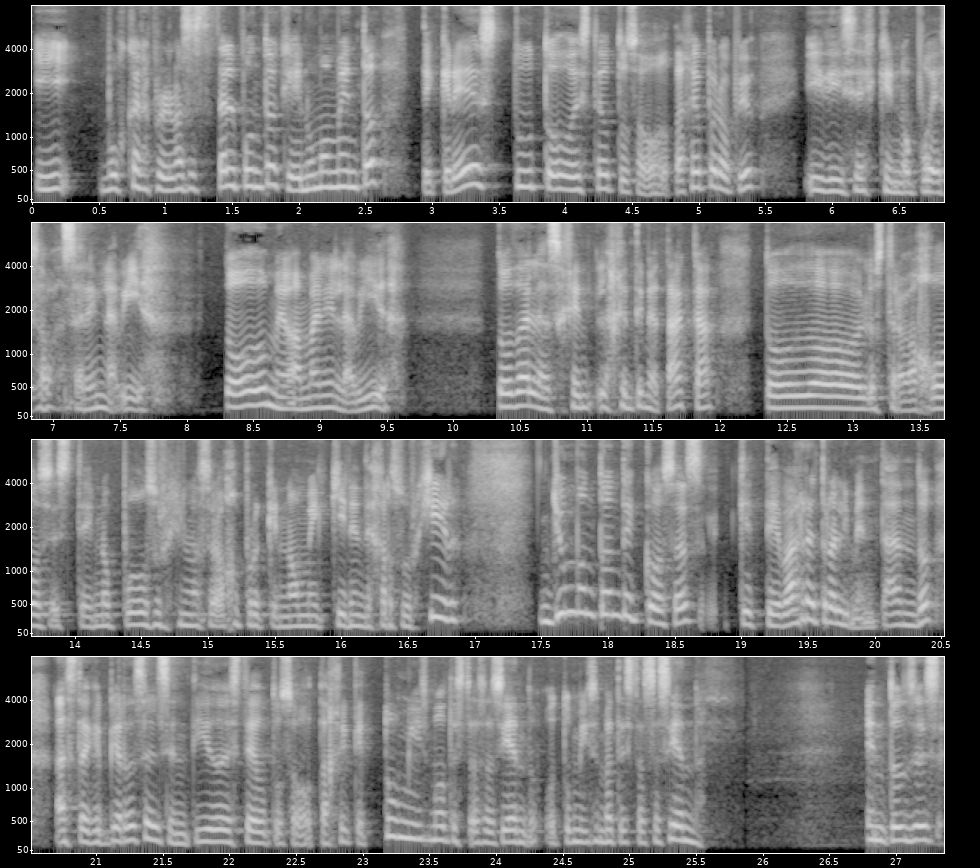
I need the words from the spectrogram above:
y buscas los problemas hasta el punto que en un momento te crees tú todo este autosabotaje propio y dices que no puedes avanzar en la vida. Todo me va mal en la vida toda la gente, la gente me ataca, todos los trabajos, este, no puedo surgir en los trabajos porque no me quieren dejar surgir, y un montón de cosas que te vas retroalimentando hasta que pierdes el sentido de este autosabotaje que tú mismo te estás haciendo o tú misma te estás haciendo. Entonces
